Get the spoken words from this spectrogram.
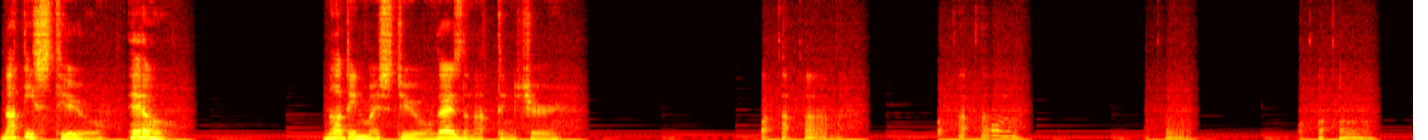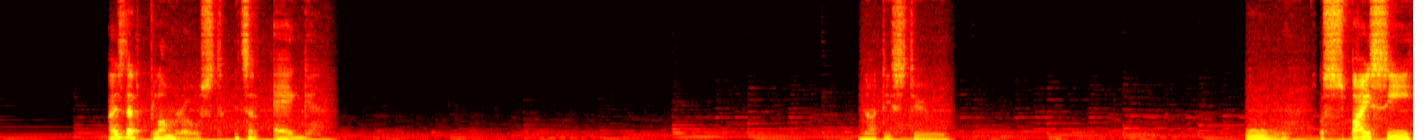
Nutty stew. Ew. Not in my stew. There's the nut tincture. is that plum roast? It's an egg. Nutty stew. Ooh, so spicy,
